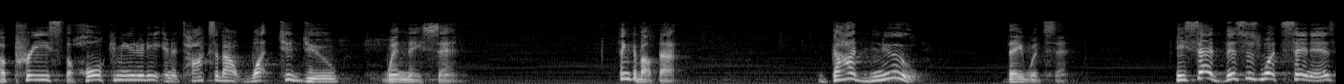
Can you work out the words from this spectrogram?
a priest, the whole community, and it talks about what to do when they sin. Think about that. God knew they would sin. He said, this is what sin is,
